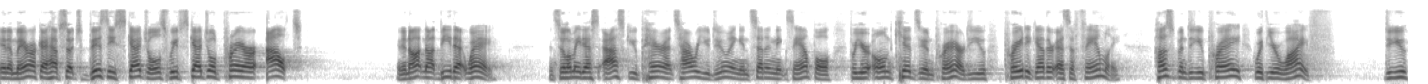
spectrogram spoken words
in America have such busy schedules, we've scheduled prayer out. And it ought not be that way. And so let me just ask you, parents, how are you doing in setting an example for your own kids in prayer? Do you pray together as a family? Husband, do you pray with your wife? Do you,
